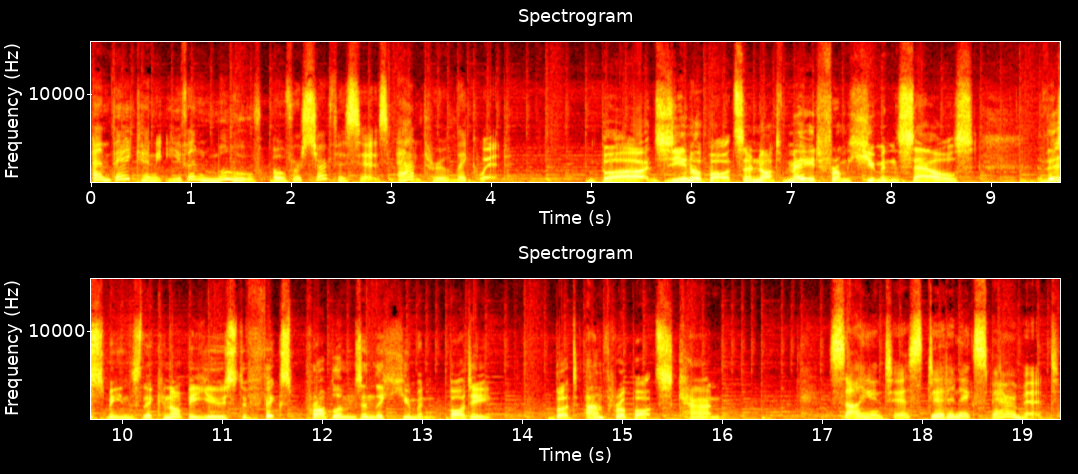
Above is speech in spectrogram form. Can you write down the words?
and they can even move over surfaces and through liquid. But xenobots are not made from human cells. This means they cannot be used to fix problems in the human body. But anthrobots can. Scientists did an experiment.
